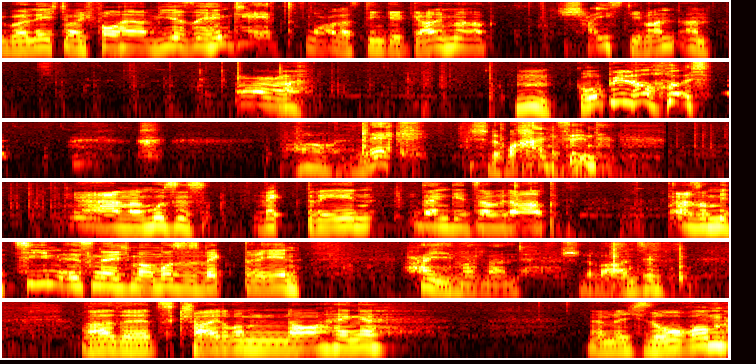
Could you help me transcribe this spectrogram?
Überlegt euch vorher, wie ihr sie hinklebt. Boah, das Ding geht gar nicht mehr ab. Scheiß die Wand an. Ah. Hm, Co-Pilot. Oh, leck. Das ist der Wahnsinn. Ja, man muss es wegdrehen, dann geht es auch wieder ab. Also mit ziehen ist nicht, man muss es wegdrehen. Heimatland, das ist der Wahnsinn. Also jetzt gescheit rum noch hänge. Nämlich so rum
